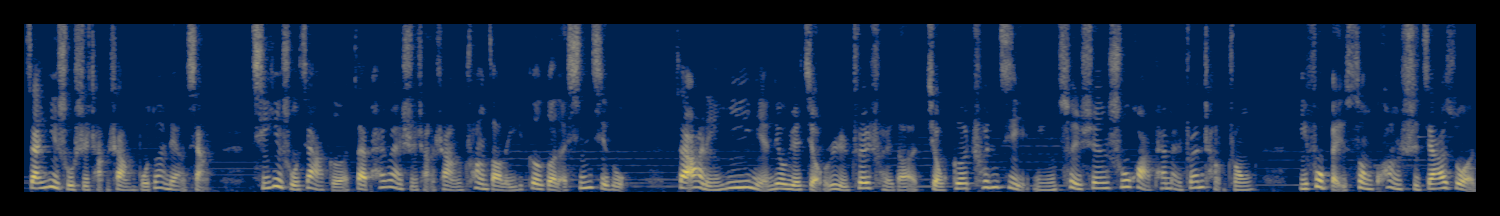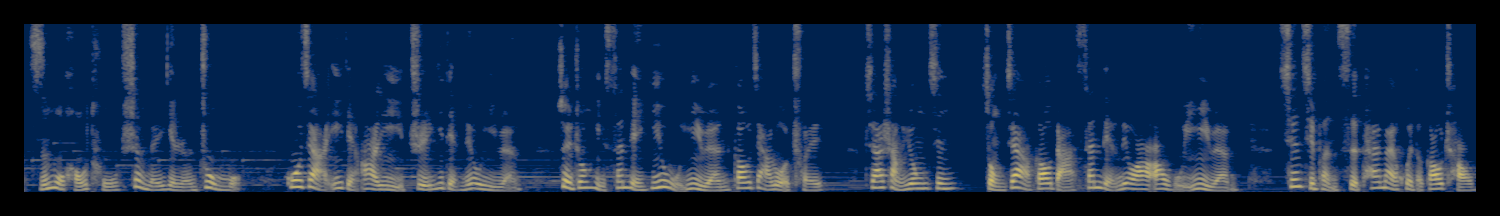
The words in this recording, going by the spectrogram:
在艺术市场上不断亮相，其艺术价格在拍卖市场上创造了一个个的新纪录。在二零一一年六月九日追锤的九歌春季宁翠轩书画拍卖专场中，一幅北宋旷世佳作《子母猴图》甚为引人注目，估价一点二亿至一点六亿元。最终以三点一五亿元高价落锤，加上佣金，总价高达三点六二二五亿元，掀起本次拍卖会的高潮。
